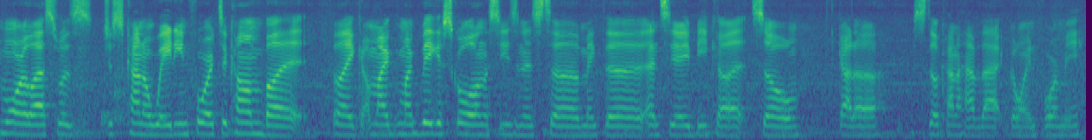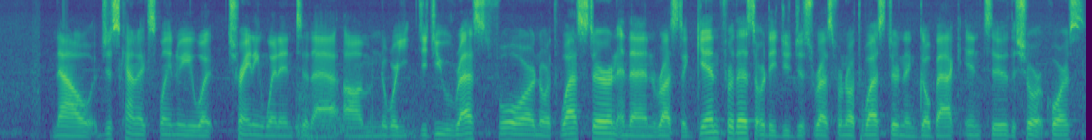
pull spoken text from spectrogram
more or less was just kind of waiting for it to come, but like my my biggest goal on the season is to make the NCAA B cut. So gotta still kind of have that going for me. Now, just kind of explain to me what training went into that. Um, you, did you rest for Northwestern and then rest again for this, or did you just rest for Northwestern and go back into the short course?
